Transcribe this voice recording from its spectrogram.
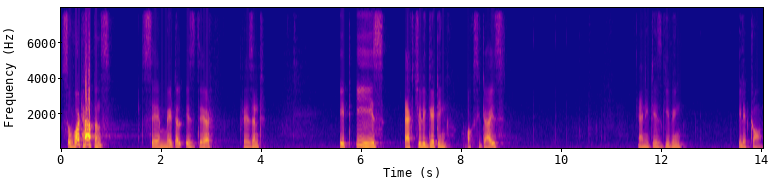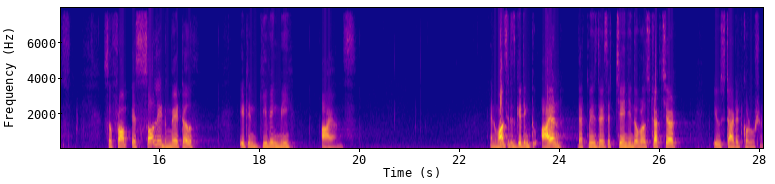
So, what happens say metal is there present it is actually getting oxidized and it is giving electrons. So, from a solid metal it is giving me ions and once it is getting to iron that means there is a change in the overall structure you started corrosion.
